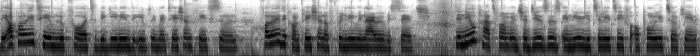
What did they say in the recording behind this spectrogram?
The Uponly team look forward to beginning the implementation phase soon, following the completion of preliminary research. The new platform introduces a new utility for Uponly token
